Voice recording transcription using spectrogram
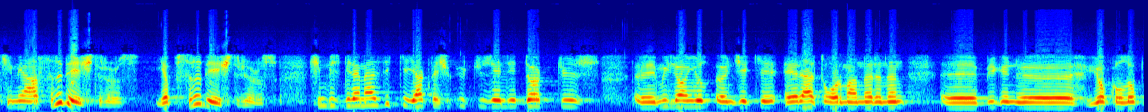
kimyasını değiştiriyoruz. Yapısını değiştiriyoruz. Şimdi biz bilemezdik ki yaklaşık 350-400 e, milyon yıl önceki Erelt ormanlarının e, bir gün e, yok olup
